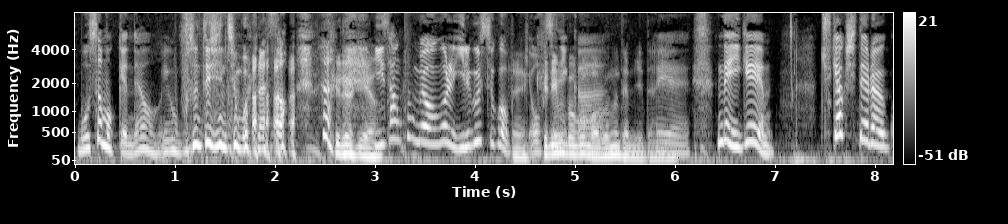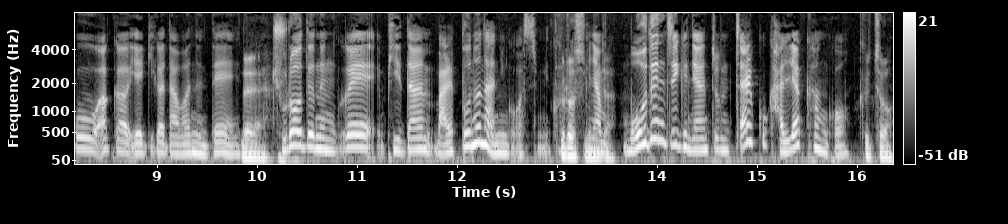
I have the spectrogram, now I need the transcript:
못 사 먹겠네요. 이거 무슨 뜻인지 몰라서 그러게요. 이 상품명을 읽을 수가 없, 네, 없으니까. 그림 보고 먹으면 됩니다. 예. 근데 이게 축약 시대라고 아까 얘기가 나왔는데 네. 줄어드는 게 비단 말뿐은 아닌 것 같습니다. 그렇습니다. 그냥 뭐든지 그냥 좀 짧고 간략한 거. 그렇죠.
